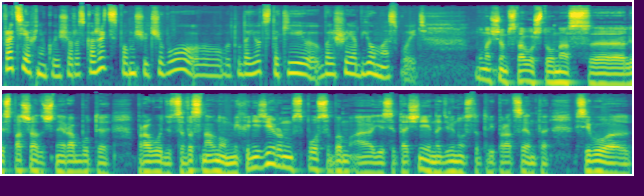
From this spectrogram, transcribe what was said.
Про технику еще расскажите, с помощью чего э, вот, удается такие большие объемы освоить. Ну, начнем с того, что у нас э, лесопосадочные работы проводятся в основном механизированным способом, а если точнее, на 93%, всего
